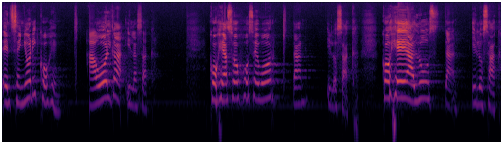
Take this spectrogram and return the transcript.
el, Señor y coge a Olga y la saca. Coge a José Bor, tan, y lo saca. Coge a Luz, tan, y lo saca.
